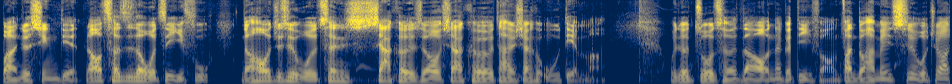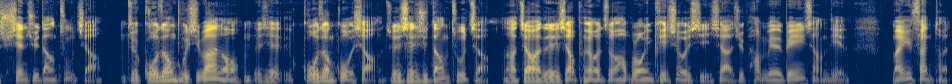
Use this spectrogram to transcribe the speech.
不然就新店，然后车子都我自己付。然后就是我趁下课的时候，下课大学下课五点嘛。我就坐车到那个地方，饭都还没吃，我就要先去当助教，就国中补习班哦，那些国中国小，就是先去当助教，然后教完这些小朋友之后，好不容易可以休息一下，去旁边的便利商店买鱼饭团，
